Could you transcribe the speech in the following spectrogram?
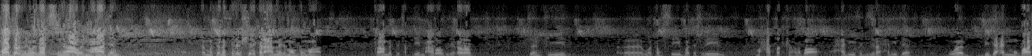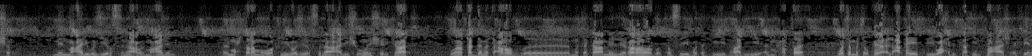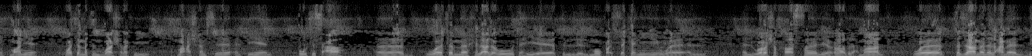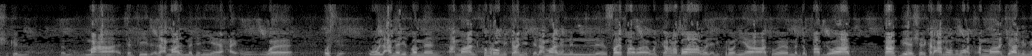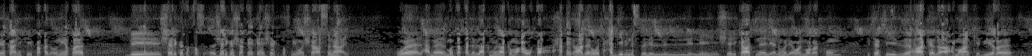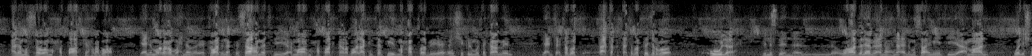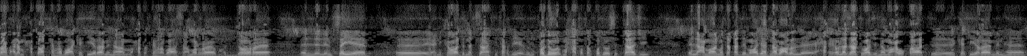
مبادرة من وزارة الصناعة والمعادن متمثلة بالشركة العامة للمنظومات قامت بتقديم عرض لغرض تنفيذ آه، وتنصيب وتشغيل محطة كهرباء حديثة ديزلات حديثة وبدعم مباشر من معالي وزير الصناعة والمعادن المحترم ووكيل وزير الصناعة لشؤون الشركات وقدمت عرض آه، متكامل لغرض تنصيب وتنفيذ هذه المحطة. وتم توقيع العقد في 31 12 2008 وتمت المباشرة في 12 5 2009 آه، وتم خلاله تهيئة الموقع السكني والورش الخاصة لأغراض الأعمال. وتزامن العمل بشكل مع تنفيذ الأعمال المدنية والعمل يتضمن أعمال كهروميكانيكية الأعمال السيطرة والكهرباء والإلكترونيات ومد القابلوات قامت بها الشركة العامة للمنظمات. أما الجانب الميكانيكي فقد أنيطت بشركة شركة شقيقة هي شركة تصميم والإنشاء الصناعي. والعمل متقدم لكن هناك معوقات حقيقة هذا هو تحدي بالنسبة لشركاتنا لأنه لأول مرة تقوم بتنفيذ هكذا أعمال كبيرة على مستوى محطات كهرباء. يعني رغم إحنا كوادرنا ساهمت في إعمار محطات الكهرباء لكن تنفيذ محطة بهالشكل متكامل يعني تعتبر أعتقد تعتبر تجربة أولى بالنسبة لنا. وهذا لا يعني إحنا عندنا مساهمين في أعمال والإشراف على محطات كهرباء كثيرة منها محطة كهرباء سامرة الدورة المسيب آه، يعني كوادرنا تساهم في تقديم القدس محطة القدس التاجي. الأعمال متقدمة واجهتنا بعض الحقيقة ولا زالت تواجهنا معوقات آه، كثيرة منها.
